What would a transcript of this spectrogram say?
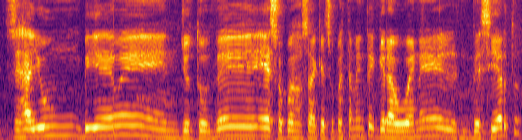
Entonces hay un video en YouTube de eso, pues, o sea, que supuestamente grabó en el desierto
